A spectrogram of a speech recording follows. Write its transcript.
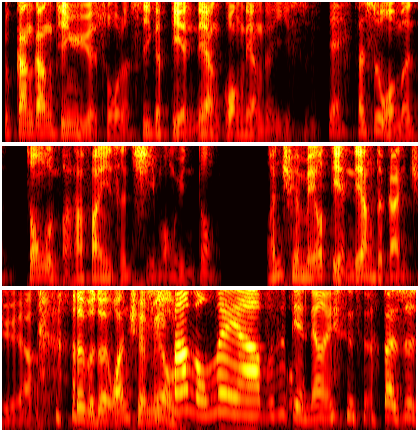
就刚刚金宇也说了，是一个点亮、光亮的意思。对，但是我们中文把它翻译成启蒙运动，完全没有点亮的感觉啊，对不对？完全没有。启发蒙昧啊，不是点亮意思。但是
